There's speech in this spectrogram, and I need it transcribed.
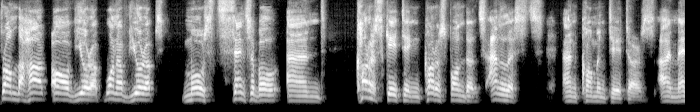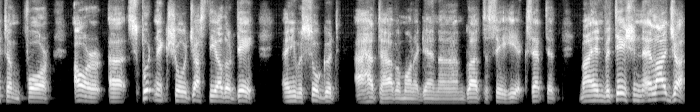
From the heart of Europe, one of Europe's most sensible and coruscating correspondents, analysts, and commentators. I met him for our uh, Sputnik show just the other day, and he was so good. I had to have him on again, and I'm glad to say he accepted my invitation. Elijah,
